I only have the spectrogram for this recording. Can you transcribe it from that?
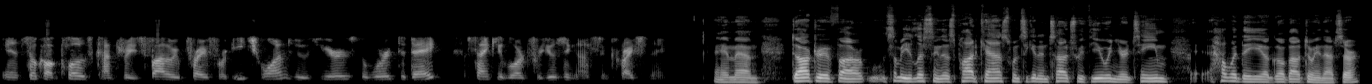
in so called closed countries. Father, we pray for each one who hears the word today. Thank you, Lord, for using us in Christ's name. Amen. Doctor, if uh, somebody listening to this podcast wants to get in touch with you and your team, how would they uh, go about doing that, sir?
